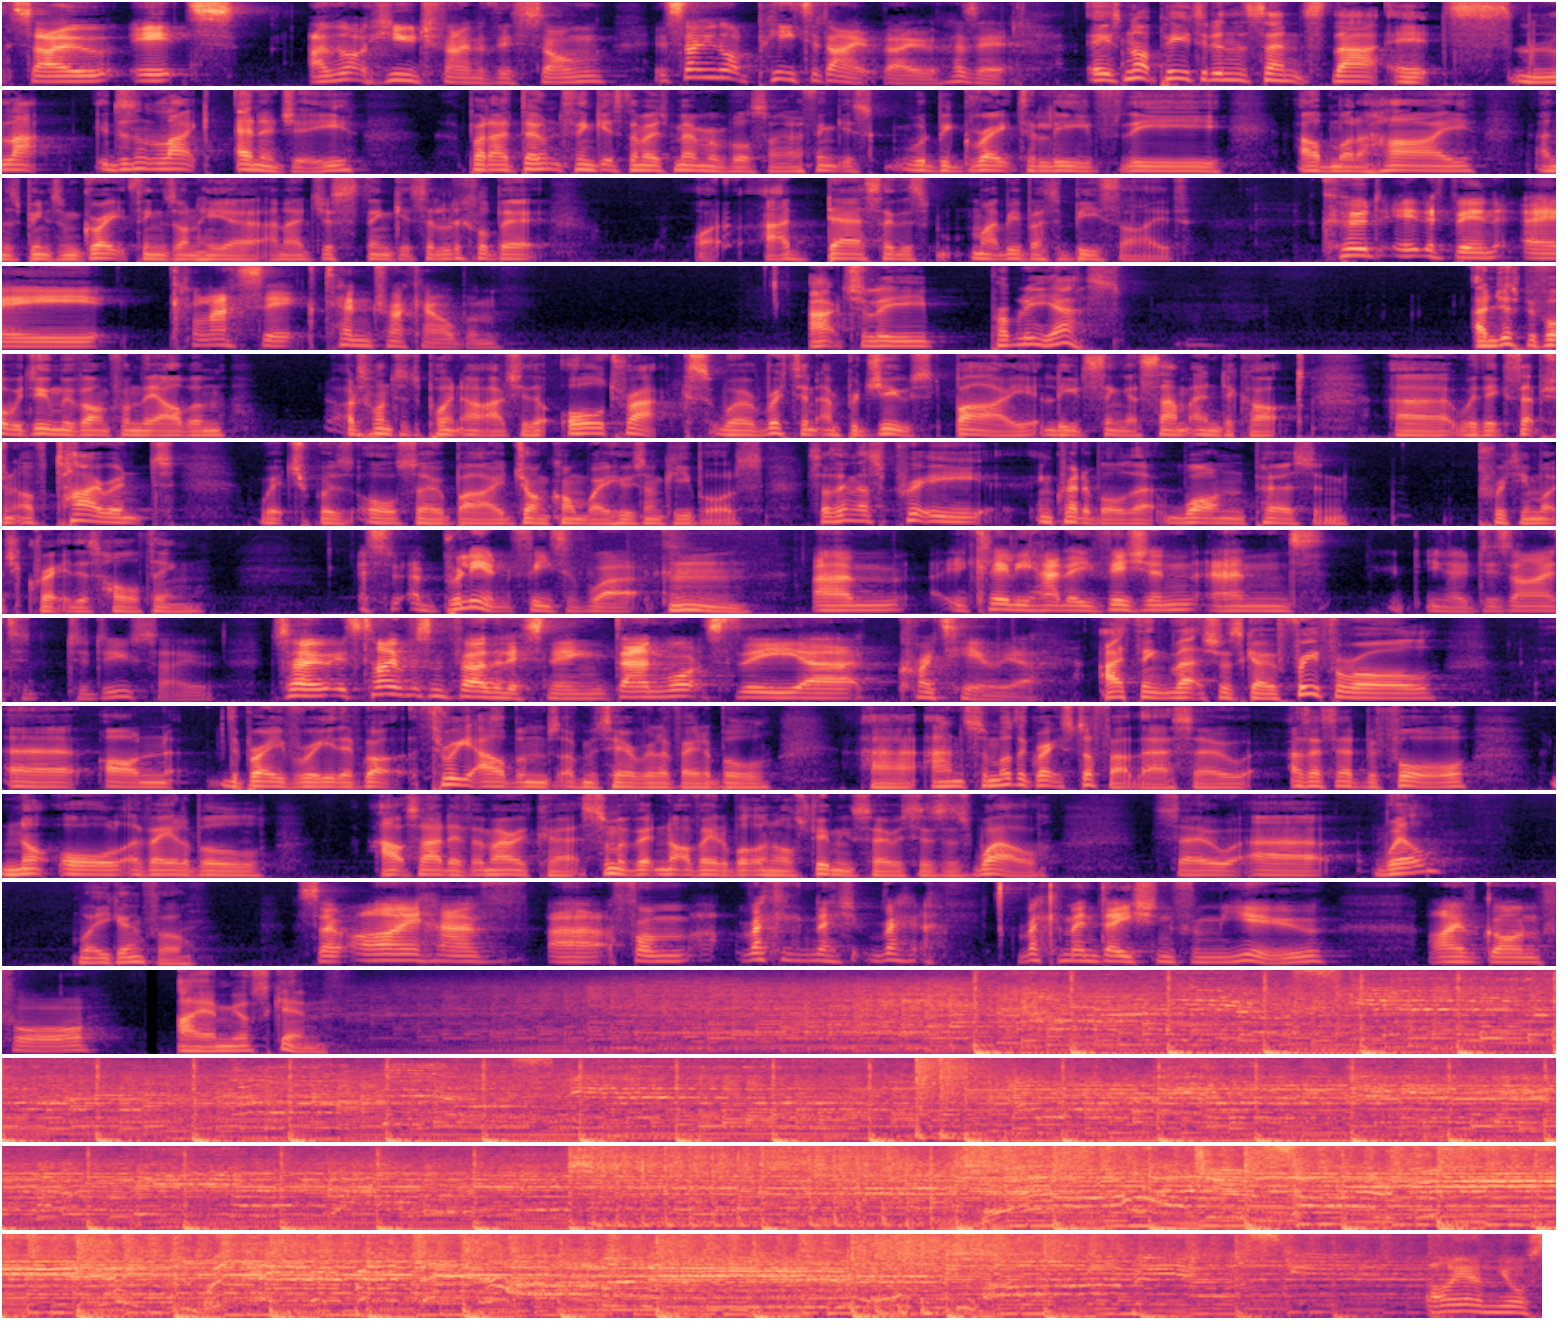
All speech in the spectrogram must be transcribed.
So it's. I'm not a huge fan of this song. It's certainly not petered out though, has it? It's not petered in the sense that it's lack. It doesn't lack energy, but I don't think it's the most memorable song. I think it would be great to leave the album on a high, and there's been some great things on here, and I just think it's a little bit. I dare say this might be a better B side. Could it have been a classic 10 track album? Actually, probably yes. And just before we do move on from the album, I just wanted to point out actually that all tracks were written and produced by lead singer Sam Endicott, uh, with the exception of Tyrant, which was also by John Conway, who's on keyboards. So I think that's pretty incredible that one person pretty much created this whole thing. It's a brilliant feat of work. Um, he clearly had a vision and you know desire to, to do so. So it's time for some further listening. Dan, what's the uh, criteria? I think let's just go free for all uh, on the Bravery. They've got three albums of material available uh, and some other great stuff out there. So, as I said before, not all available outside of America. Some of it not available on all streaming services as well. So, uh, Will, what are you going for? So I have uh, from recognition rec- recommendation from you. I've gone for I am your skin.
